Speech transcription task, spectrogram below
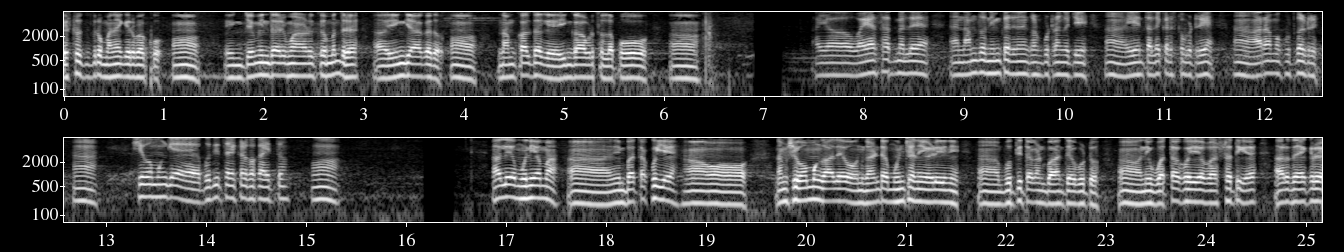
ಎಷ್ಟೊತ್ತಿದ್ರು ಮನೆಗೆ ಇರ್ಬೇಕು ಹ್ಮ್, ಹಿಂಗ್ ಜಮೀನ್ದಾರಿ ಮಾಡ್ಕೊಂಬಂದ್ರೆ ಬಂದ್ರೆ ಹಿಂಗೆ ಆಗೋದು. ಹ್ಮ್, ನಮ್ ಕಾಲದಾಗ ಹಿಂಗಾಗ್ಬಿಡ್ತಲ್ಲಪ್ಪೋ ಹ್ಮ್. ಅಯ್ಯೋ, ವಯಸ್ಸಾದ್ಮೇಲೆ ನಮ್ದು ನಿಮ್ ಕಡೆ ಕಂಪ್ಯೂಟರ್ ಹಾ ಏನ್ ತಲೆ ಆರಾಮಾಗಿ ಕೂತ್ಕೊಳ್ರಿ. ಹಾ ಶಿವಮಂಗೆ ಬುದ್ಧಿ ತಲೆ ಹ್ಮ್. ಅಲ್ಲೇ ಮುನಿಯಮ್ಮ ನೀನು ಕೊಯ್ಯೆ. ನಮ್ಮ ಶಿವಮ್ಮಗ ಅಲ್ಲೇ ಒಂದು ಗಂಟೆ ಮುಂಚೆನೇ ಹೇಳಿನಿ ಬುತ್ತಿ ತಗೊಂಡು ಬಾ ಅಂತ ಹೇಳ್ಬಿಟ್ಟು ನೀವು ಭತ್ತ ಕೊಯ್ಯೋ ಅಷ್ಟೊತ್ತಿಗೆ ಅರ್ಧ ಎಕರೆ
